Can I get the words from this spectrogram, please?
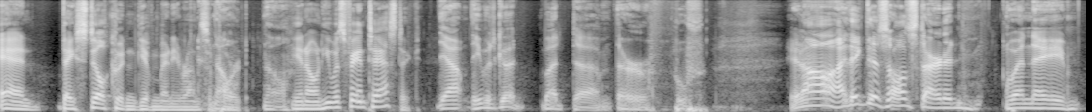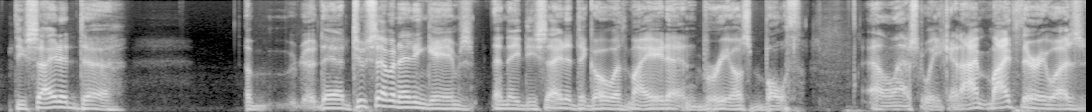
and they still couldn't give him any run support. no. you know, and he was fantastic. Yeah, he was good, but um, they're, oof. you know, I think this all started when they decided to. Uh, they had two seven inning games, and they decided to go with Maeda and Berrios both uh, last week. And I, my theory was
